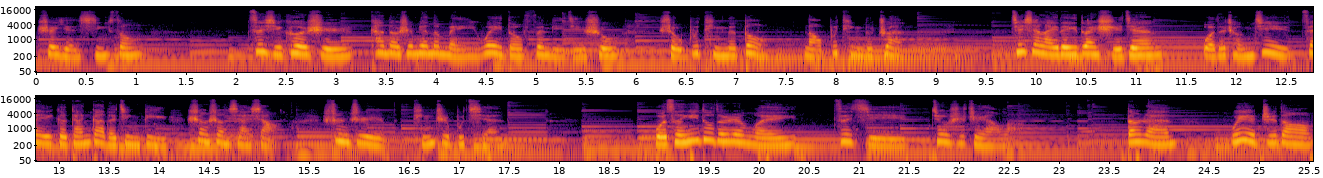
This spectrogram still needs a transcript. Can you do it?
睡眼惺忪。自习课时，看到身边的每一位都奋笔疾书，手不停地动，脑不停地转。接下来的一段时间，我的成绩在一个尴尬的境地，上上下下，甚至停止不前。我曾一度的认为自己就是这样了。当然，我也知道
